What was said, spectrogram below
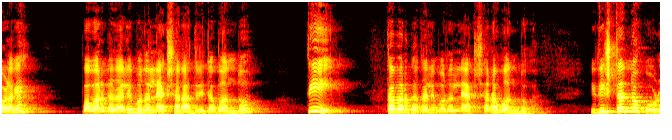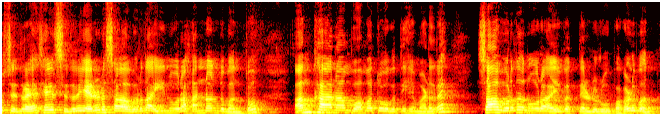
ಒಳಗೆ ಪವರ್ಗದಲ್ಲಿ ಮೊದಲನೇ ಅಕ್ಷರ. ಅದರಿಂದ ಬಂದು ತಿ ತವರ್ಗದಲ್ಲಿ ಮೊದಲನೇ ಅಕ್ಷರ ಒಂದು. ಇದಿಷ್ಟನ್ನು ಕೂಡಿಸಿದರೆ, ಸೇರಿಸಿದರೆ ಎರಡು ಸಾವಿರದ ಐನೂರ ಹನ್ನೊಂದು ಬಂತು. ಅಂಕಾನಾಂ ವಮತೋಗತಿ ಮಾಡಿದ್ರೆ ಸಾವಿರದ ನೂರ ಐವತ್ತೆರಡು ರೂಪಗಳು ಬಂತು.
